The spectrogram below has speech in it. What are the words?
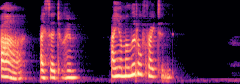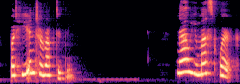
Ah, I said to him, I am a little frightened. But he interrupted me. Now you must work.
